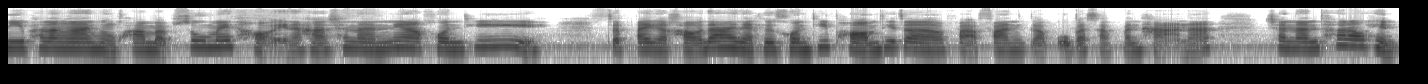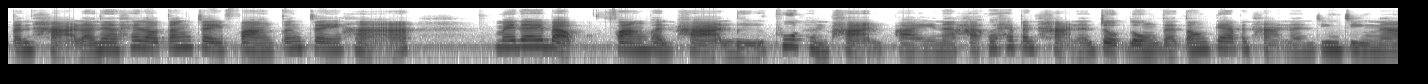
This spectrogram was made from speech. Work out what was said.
มีพลังงานของความแบบสู้ไม่ถอยนะคะ ฉะนั้นเนี่ยคนที่จะไปกับเขาได้เนี่ยคือคนที่พร้อมที่จะฝ่าฟันกับอุปสรรคปัญหานะ ฉะนั้นถ้าเราเห็นปัญหาแล้วเนี่ยให้เราตั้งใจฟังตั้งใจหา ไม่ได้แบบฟังผ่านๆหรือพูดผ่านๆไปนะคะ เพื่อให้ปัญหานั้นจบลง แต่ต้องแก้ปัญหานั้นจริง ๆ นะ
